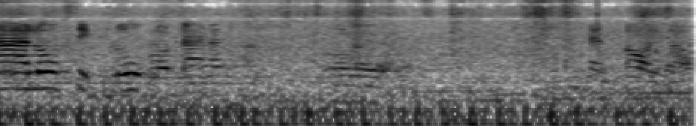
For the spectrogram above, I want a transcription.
ห้าลูกสิบลูกลดได้นะคะแขนต่อยแล้ว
